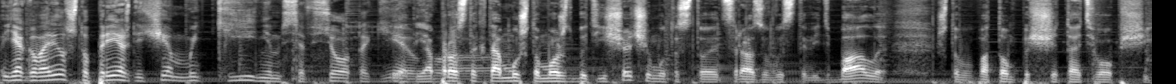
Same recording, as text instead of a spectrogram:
я говорил, что прежде чем мы кинемся все-таки. Нет, я просто к тому, что, может быть, еще чему-то стоит сразу выставить баллы, чтобы потом посчитать общий.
